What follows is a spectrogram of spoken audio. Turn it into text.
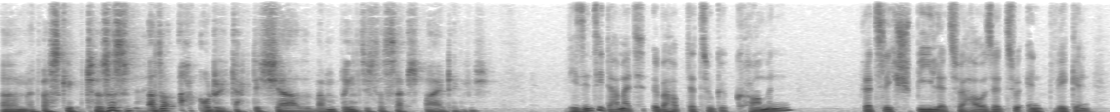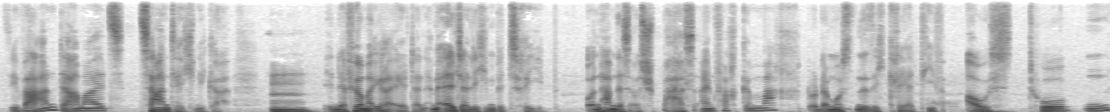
ähm, etwas gibt. Das ist also autodidaktisch, ja, also man bringt sich das selbst bei, denke ich. Wie sind Sie damals überhaupt dazu gekommen, plötzlich Spiele zu Hause zu entwickeln? Sie waren damals Zahntechniker mhm. in der Firma Ihrer Eltern, im elterlichen Betrieb. Und haben das aus Spaß einfach gemacht oder mussten Sie sich kreativ austoben?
